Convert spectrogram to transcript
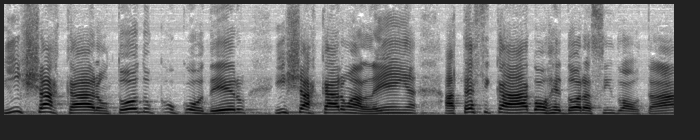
encharcaram todo o cordeiro, encharcaram a lenha, até ficar água ao redor assim do altar.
